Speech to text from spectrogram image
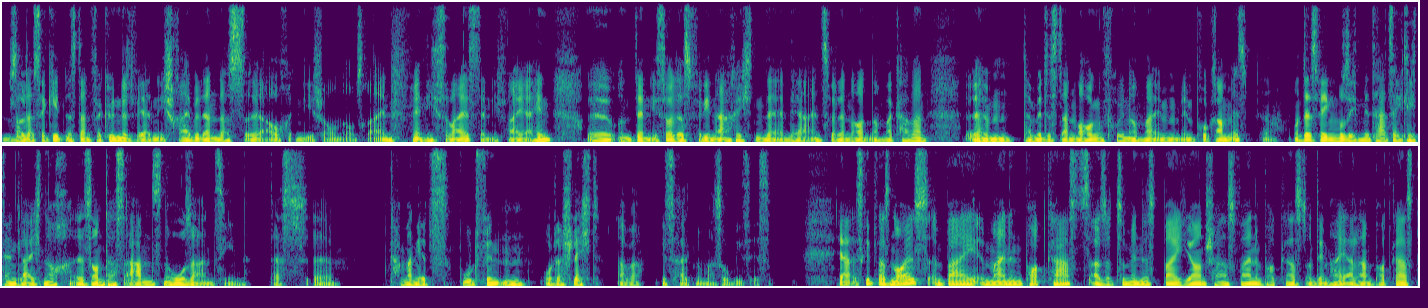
soll das Ergebnis dann verkündet werden. Ich schreibe dann das äh, auch in die Show Notes rein, wenn ich es weiß, denn ich fahre ja hin äh, und denn ich soll das für die Nachrichten der NDR 1 Welle Nord nochmal covern, ähm, damit es dann morgen früh nochmal im, im Programm ist. Ja. Und deswegen muss ich mir tatsächlich dann gleich noch äh, sonntags abends eine Hose anziehen. Das äh, kann man jetzt gut finden oder schlecht, aber ist halt nun mal so, wie es ist. Ja, es gibt was Neues bei meinen Podcasts, also zumindest bei Jörn Schaas feinem Podcast und dem High Alarm Podcast.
